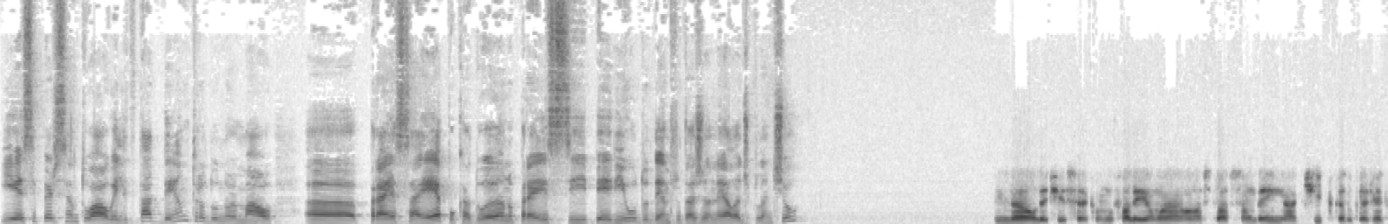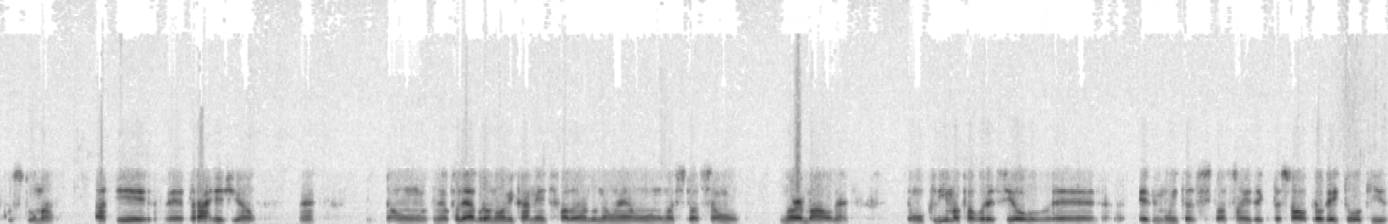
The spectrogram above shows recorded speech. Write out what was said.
E esse percentual, ele está dentro do normal uh, ah, para essa época do ano, para esse período dentro da janela de plantio? Não, Letícia, como eu falei, é uma, uma situação bem atípica do que a gente costuma ter é, para a região, né? Então, como eu falei, agronomicamente falando, não é um, uma situação normal, né? Então o clima favoreceu, é, teve muitas situações que o pessoal aproveitou, quis,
